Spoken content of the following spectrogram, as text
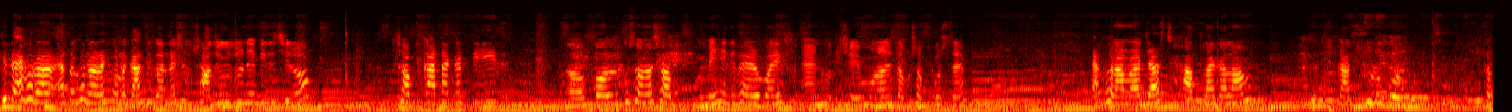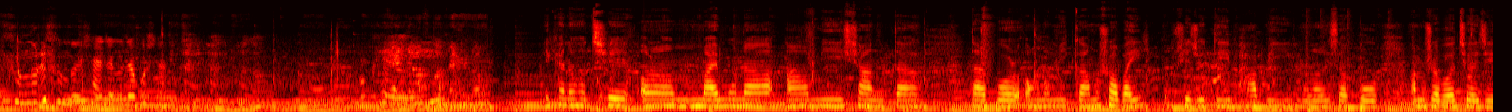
কিন্তু এখন আর এতক্ষণ আর কোনো কাজই করে না শুধু সাজুগুজু নিয়ে বিজি ছিল। সব কাটাকাটির ফল গুছানো সব মেহেদি ভাইয়ের ওয়াইফ অ্যান্ড হচ্ছে মোনালিসা আপু সব করছে। এখন আমরা জাস্ট হাত লাগালাম কাজ শুরু করব। সব সুন্দরী সুন্দরী সাইজে গুজে বসে ওকে এখানে হচ্ছে আম, মাইমুনা আমি শান্তা তারপর অনামিকা আমরা সবাই সে যদি ভাবি মোনালিসা আপু আমরা সবাই হচ্ছে যে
